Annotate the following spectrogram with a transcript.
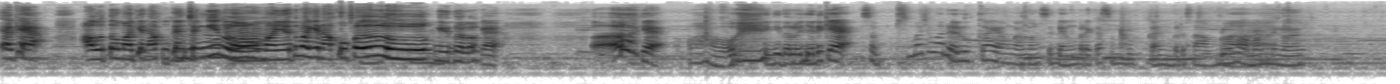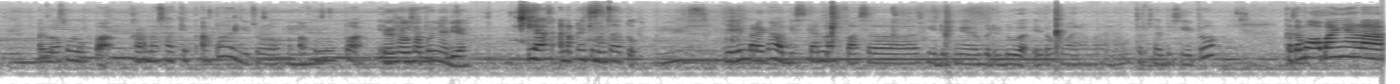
ya kayak auto makin aku kencengin loh omanya tuh makin aku peluk gitu loh kayak ah kayak wow gitu loh. Jadi kayak se- semacam ada luka yang memang sedang mereka sembuhkan bersama. Belum lama meninggalnya aduh aku lupa. Karena sakit apa gitu loh. Aku lupa. Dan salah satunya dia? Iya anaknya cuma satu. Jadi mereka habiskanlah fase hidupnya berdua itu ke mana-mana. Terus habis itu ketemu opanya lah.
